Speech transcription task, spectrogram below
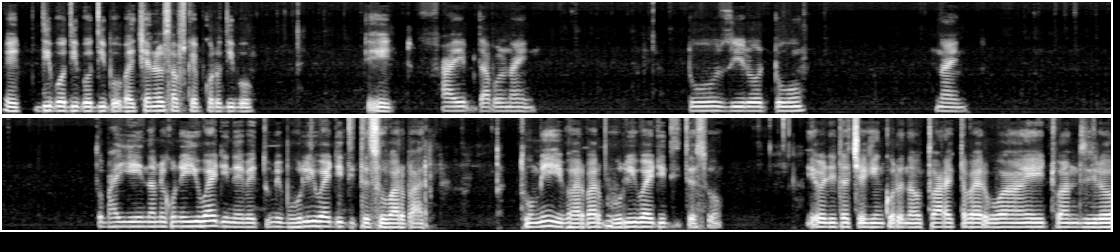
এইট দিব দিব দিব ভাই। চ্যানেল সাবস্ক্রাইব করো দিব। Eight five double nine two zero two nine তো ভাই, এই নামে কোনো ইউআইডি নেই ভাই। তুমি ভুল ইউআইডি দিতেছো বারবার। তুমি বারবার ভুল ইউআইডি দিতেছো। ইউআইডিটা চেকিং করে নাও। তো আরেকটা ভাইয়ের eight one zero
